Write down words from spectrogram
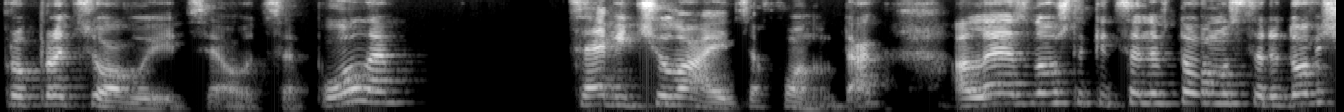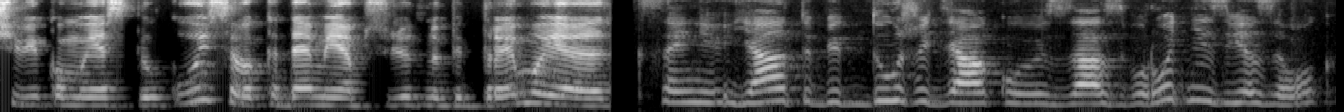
пропрацьовується оце поле. Це відчувається фоном, так? Але знову ж таки, це не в тому середовищі, в якому я спілкуюся. В академії абсолютно підтримує. Ксенію, я тобі дуже дякую за зворотній зв'язок.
